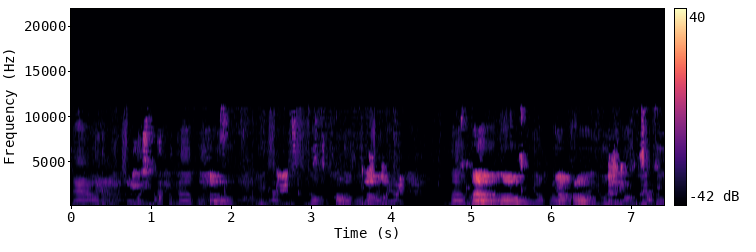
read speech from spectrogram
Now that we explained that the level of Yosef is Zah, the level of Sanyah. The level of, of uh, Yehuda is bittul,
